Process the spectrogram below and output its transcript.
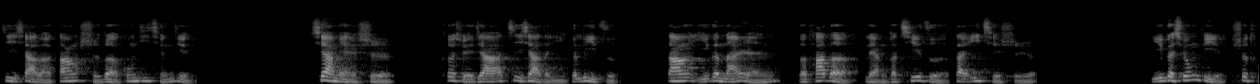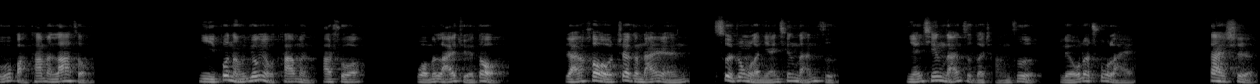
记下了当时的攻击情景。下面是科学家记下的一个例子：当一个男人和他的两个妻子在一起时，一个兄弟试图把他们拉走。你不能拥有他们，他说：“我们来决斗。”然后这个男人刺中了年轻男子，年轻男子的肠子流了出来。但是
